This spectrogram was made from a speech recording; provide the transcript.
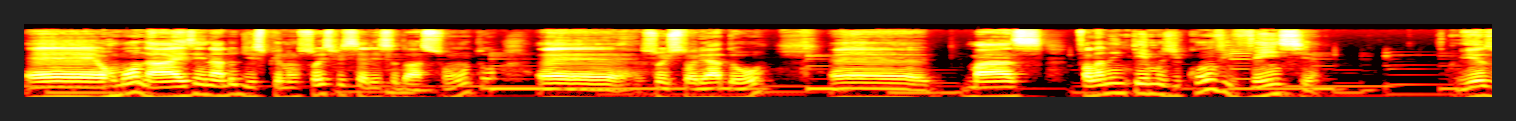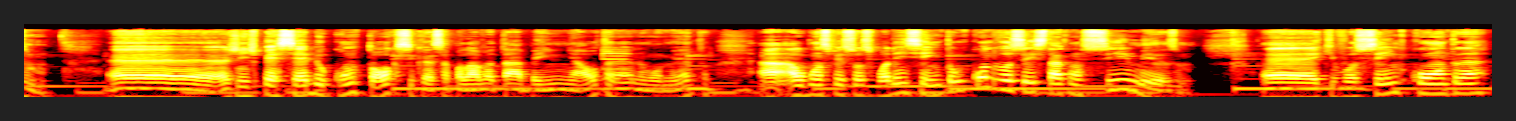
é, hormonais nem nada disso, porque eu não sou especialista do assunto, é, sou historiador, é, mas falando em termos de convivência mesmo, é, a gente percebe o quão tóxica essa palavra está bem alta né, no momento. algumas pessoas podem ser. Então, quando você está com si mesmo, é, que você encontra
